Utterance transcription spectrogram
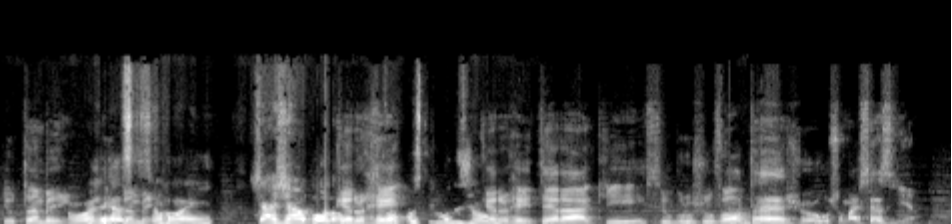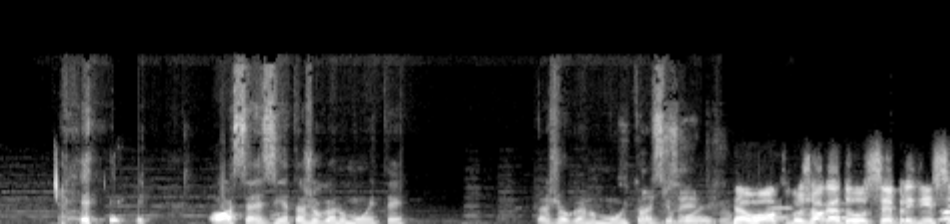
Eu também. Olha eu também. só, hein? Já já é o bolão. Quero rei- Vamos pro segundo jogo. Quero reiterar aqui, se o bruxo volta, é jogo, sou mais Cezinha. Ó, Cezinha tá jogando muito, hein? Tá jogando muito esse boy, viu? é um ótimo jogador, sempre disse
